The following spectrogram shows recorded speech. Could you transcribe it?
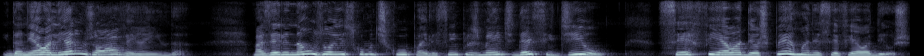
E Daniel ali era um jovem ainda. Mas ele não usou isso como desculpa, ele simplesmente decidiu ser fiel a Deus, permanecer fiel a Deus.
